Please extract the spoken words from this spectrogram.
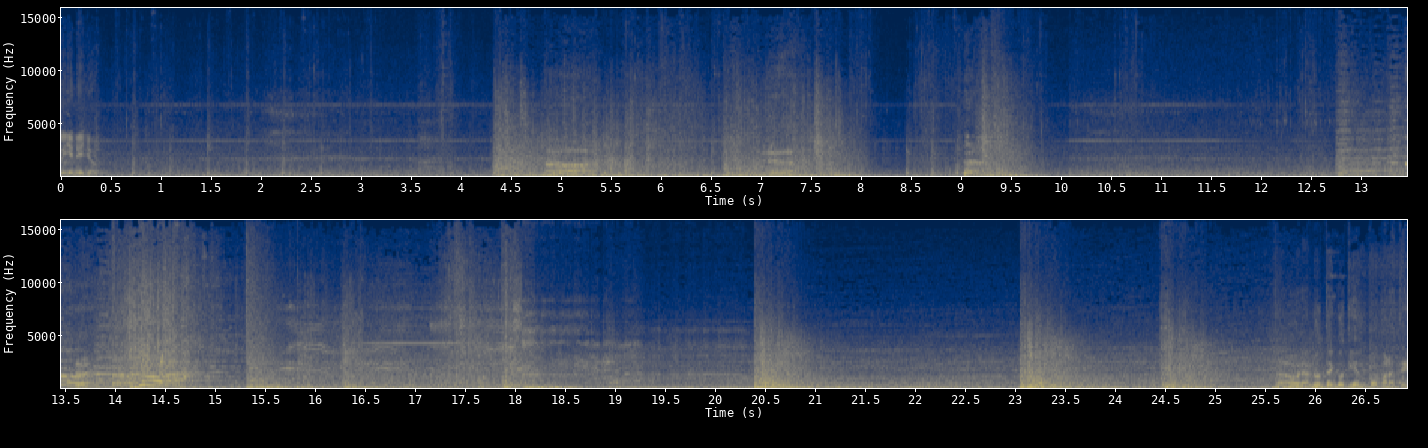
En ello. Ahora no tengo tiempo para ti.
